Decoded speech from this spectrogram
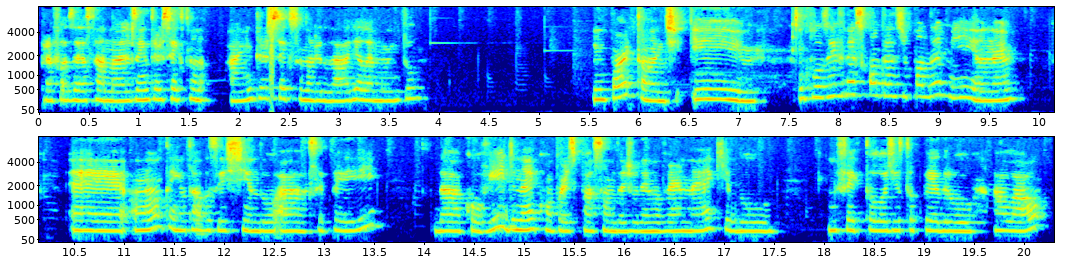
para fazer essa análise, a, a interseccionalidade, ela é muito importante, e, inclusive nesse contexto de pandemia, né, é, ontem eu estava assistindo a CPI da Covid, né, com a participação da Juliana Werneck, do infectologista Pedro Alau,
